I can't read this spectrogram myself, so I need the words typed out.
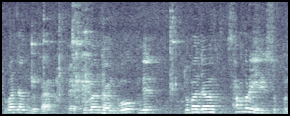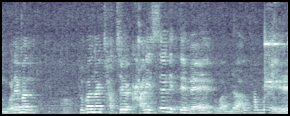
두반장도 넣을까요? 네, 두반장도 근데 두반장은 3분의 1스푼. 왜냐면 두반장 자체가 간이 세기 때문에 두반장 3분의 1.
